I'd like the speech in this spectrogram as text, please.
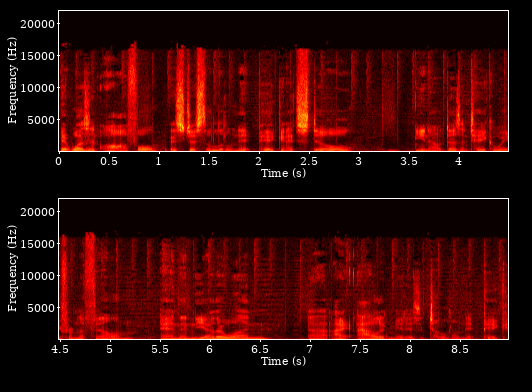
it wasn't awful. It's just a little nitpick, and it still, you know, doesn't take away from the film. And then the other one, uh, I, I'll admit, is a total nitpick.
